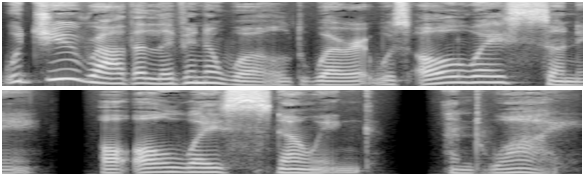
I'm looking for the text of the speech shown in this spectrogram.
Would you rather live in a world where it was always sunny or always snowing, and why?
